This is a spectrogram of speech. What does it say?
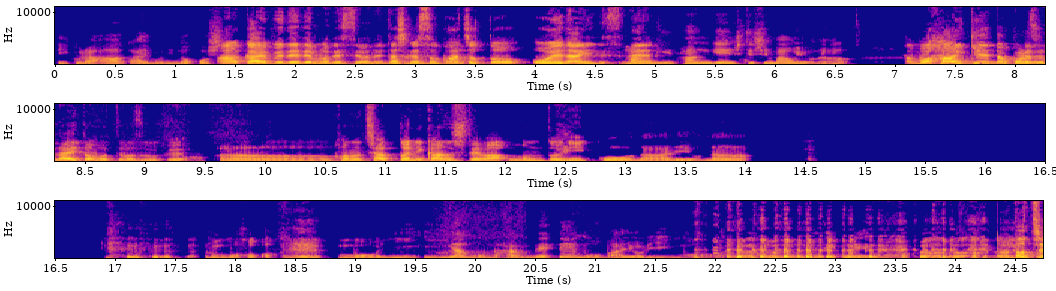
いくらアーカイブに残して。アーカイブででもですよね。うん確かにそこはちょっと追えないですね。半減してしまうよな。あもう半径どころじゃないと思ってます、僕。あーこのチャットに関しては、うん本当に結。構なあれよな。もう、もういい、いいやん、もう、まあ、寝て、もう、バイオリンも。もう寝てくれ、もう。途中、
